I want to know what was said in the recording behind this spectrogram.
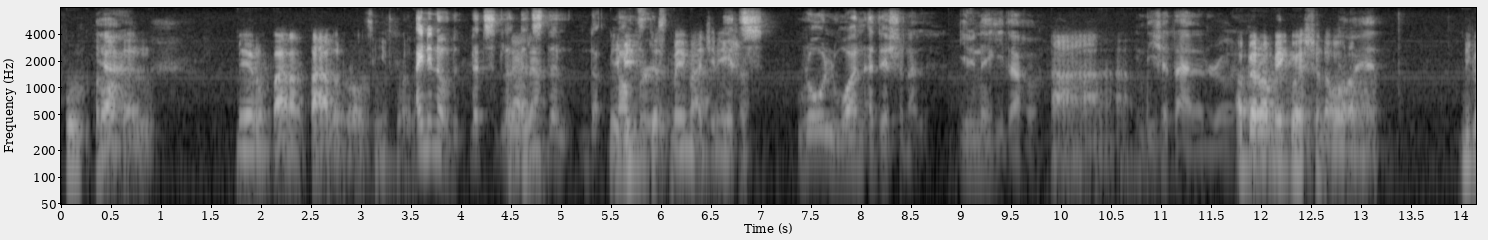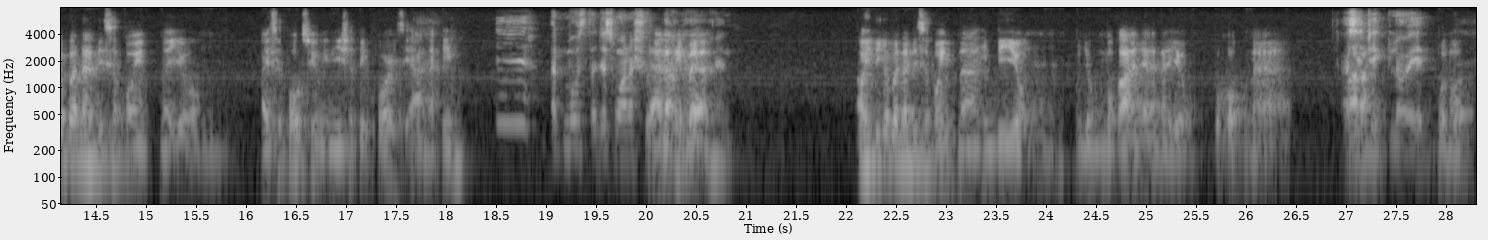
full throttle, merong parang talon roll symbol. I don't know. That's, Wala that's lang. the, the Maybe number. it's just my imagination. It's roll one additional. Yun yung nakikita ko. Ah. Hindi siya Talon Roll. Ah, pero may question ako, Ramon. Hindi ka ba na-disappoint na yung, I suppose, yung Initiative 4, si Anakin? Eh, at most, I just wanna shoot Anakin down ba yan? Anakin. O hindi ka ba na-disappoint na hindi yung yung mukha niya na yung buhok na Ah, si Parang- Jake Lloyd? bunot?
